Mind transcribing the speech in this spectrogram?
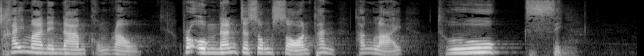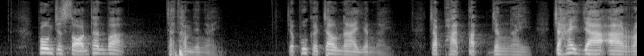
ใช้มาในนามของเรา พระองค์นั้นจะทรงสอนท่านทั้งหลายทุกสิ่ง พระองค์จะสอนท่านว่าจะทํำยังไง จะพูดกับเจ้านายยังไง จะผ่าตัดยังไง จะให้ยาอะไร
